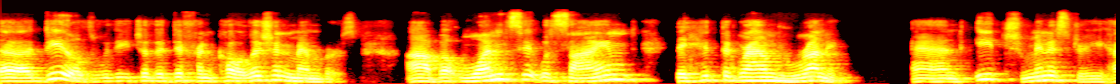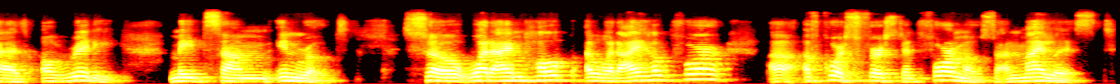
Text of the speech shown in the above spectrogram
uh, deals with each of the different coalition members. Uh, but once it was signed, they hit the ground running and each ministry has already made some inroads. So what I'm hope, uh, what I hope for, uh, of course, first and foremost on my list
